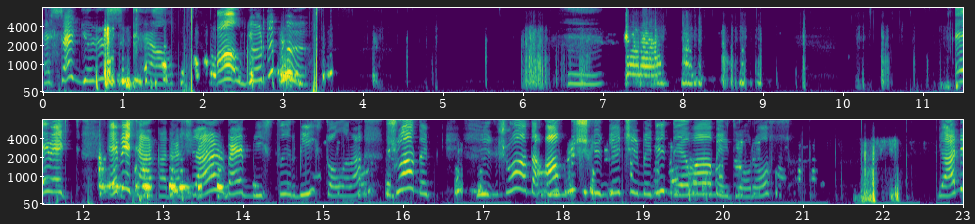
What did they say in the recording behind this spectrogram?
He sen görürsün Kel. Al gördün mü? He. Evet, evet arkadaşlar ben Mr. Beast olarak şu anda şu anda 60 gün geçirmeye devam ediyoruz. Yani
